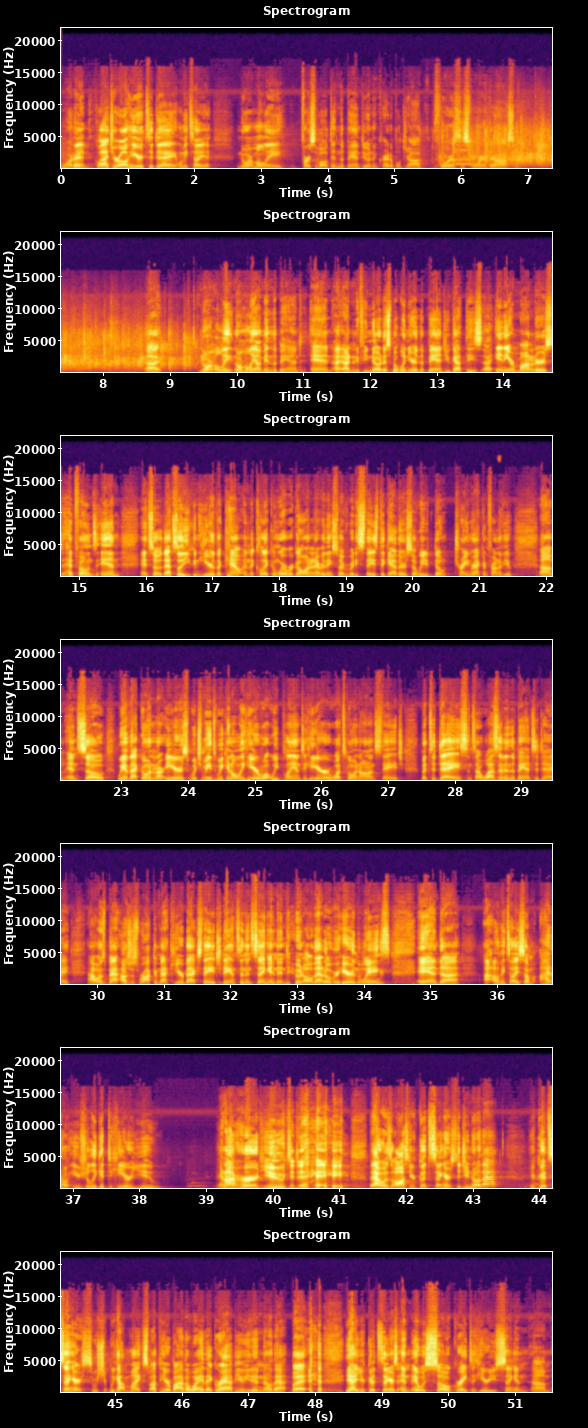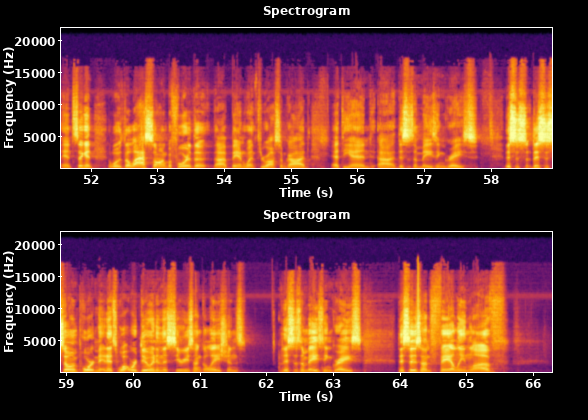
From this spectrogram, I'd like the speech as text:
Morning. Glad you're all here today. Let me tell you, normally, first of all, didn't the band do an incredible job for us this morning? They're awesome. Uh, normally, normally I'm in the band, and I, I, don't know if you noticed, but when you're in the band, you got these uh, in-ear monitors, headphones in, and so that's so you can hear the count and the click and where we're going and everything, so everybody stays together, so we don't train wreck in front of you. Um, and so we have that going in our ears, which means we can only hear what we plan to hear or what's going on on stage. But today, since I wasn't in the band today, I was back. I was just rocking back here backstage, dancing and singing and doing all that over here in the wings. And uh, let me tell you something. I don't usually get to hear you and I heard you today. that was awesome. You're good singers. Did you know that? You're good singers. We, should, we got mics up here, by the way. They grab you. You didn't know that. But yeah, you're good singers. And it was so great to hear you singing. Um, and singing was the last song before the uh, band went through Awesome God at the end. Uh, this is Amazing Grace. This is, this is so important, and it's what we're doing in this series on Galatians. This is Amazing Grace. This is unfailing love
